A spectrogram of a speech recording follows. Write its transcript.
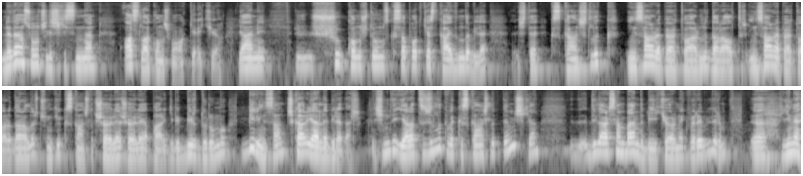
Neden sonuç ilişkisinden asla konuşmamak gerekiyor. Yani Şu konuştuğumuz kısa podcast kaydında bile işte kıskançlık insan repertuarını daraltır. İnsan repertuarı daralır çünkü kıskançlık şöyle şöyle yapar gibi bir durumu bir insan çıkar yerle bir eder. Şimdi yaratıcılık ve kıskançlık demişken dilersen ben de bir iki örnek verebilirim. Ee, yine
